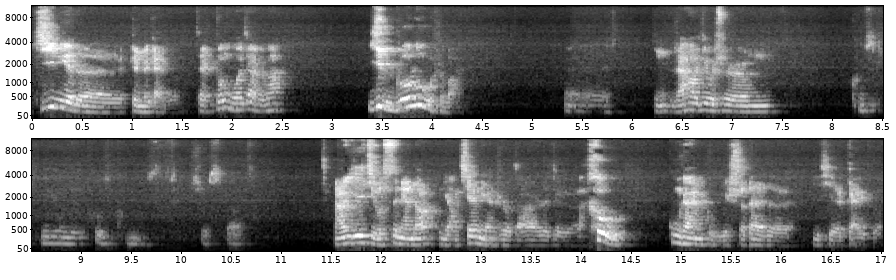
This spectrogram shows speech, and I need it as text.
激烈的政治改革，在中国叫什么硬着陆是吧？然后就是，然后一九九四年到两千年时候，当然是这个后共产主义时代的一些改革，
